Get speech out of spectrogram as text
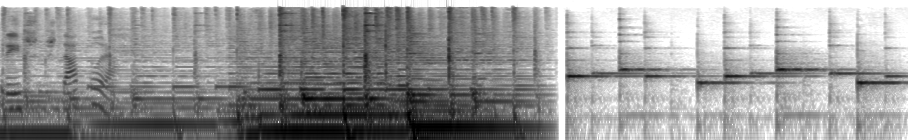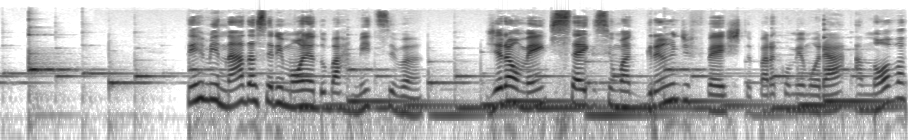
trechos da Torá. Terminada a cerimônia do Bar Mitzvah, geralmente segue-se uma grande festa para comemorar a nova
